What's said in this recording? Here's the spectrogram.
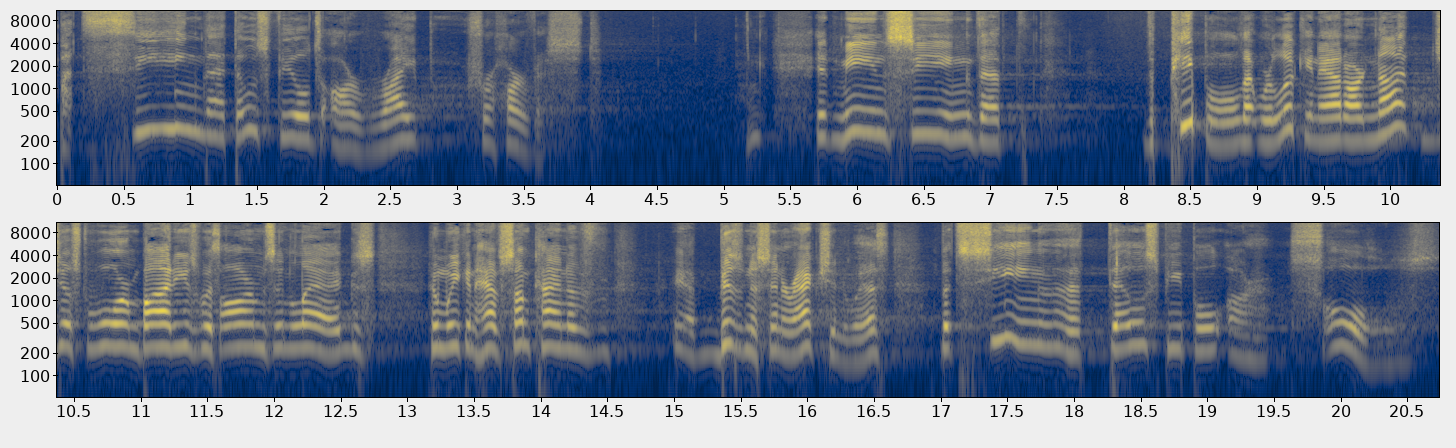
but seeing that those fields are ripe for harvest. It means seeing that the people that we're looking at are not just warm bodies with arms and legs whom we can have some kind of you know, business interaction with, but seeing that those people are souls,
